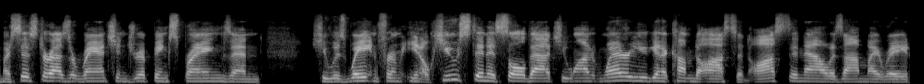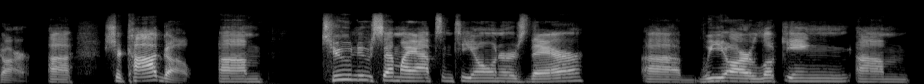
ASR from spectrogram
My sister has a ranch in Dripping Springs and she was waiting for you know houston is sold out she wanted when are you going to come to austin austin now is on my radar uh, chicago um, two new semi absentee owners there Uh, we are looking. Um,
